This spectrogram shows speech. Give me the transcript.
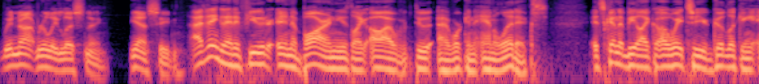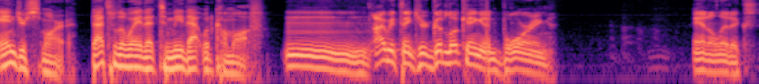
we're not really listening. Yes, Eden. I think that if you're in a bar and you're like, "Oh, I do, I work in analytics," it's going to be like, "Oh, wait, so you're good looking and you're smart." That's the way that to me that would come off. Mm, I would think you're good looking and boring. Analytics.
